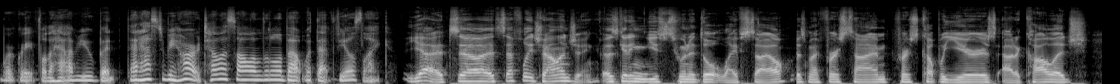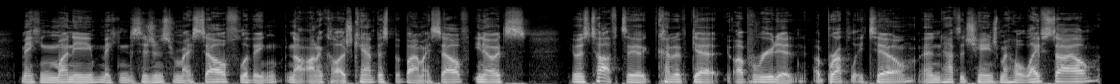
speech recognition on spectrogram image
we're grateful to have you, but that has to be hard. Tell us all a little about what that feels like. Yeah, it's uh, it's definitely challenging. I was getting used to an adult lifestyle. It was my first time, first couple years out of college making money, making decisions for myself, living not on a college campus but by myself. You know, it's it was tough to kind of get uprooted abruptly too and have to change my whole lifestyle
